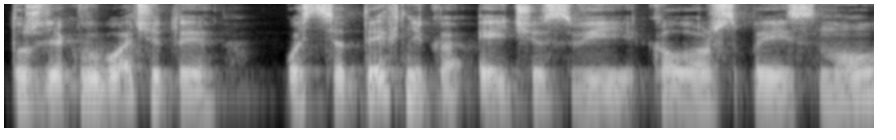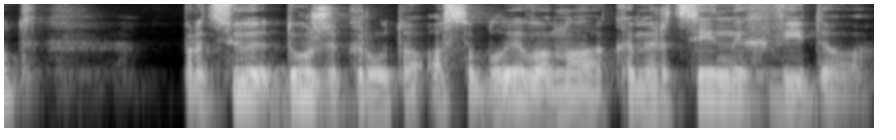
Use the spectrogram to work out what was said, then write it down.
Тож, як ви бачите, ось ця техніка HSV Color Space Node працює дуже круто, особливо на комерційних відео.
